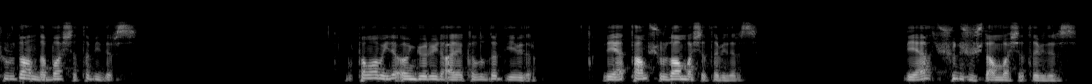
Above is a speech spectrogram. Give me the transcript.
Şuradan da başlatabiliriz. Bu tamamıyla öngörüyle alakalıdır diyebilirim. Veya tam şuradan başlatabiliriz veya şu düşüşten başlatabiliriz.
